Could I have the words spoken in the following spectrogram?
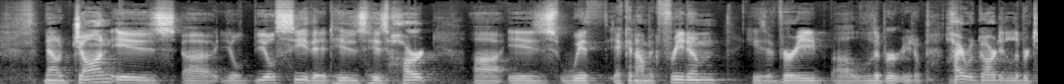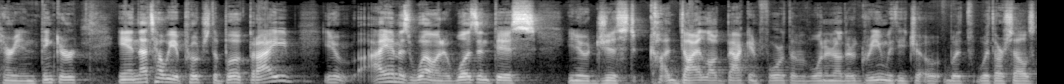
Now, John is uh, you'll you'll see that his his heart uh, is with economic freedom. He's a very uh, liber, you know, high regarded libertarian thinker, and that's how we approached the book. But I, you know, I am as well, and it wasn't this you know just dialogue back and forth of one another agreeing with each with with ourselves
